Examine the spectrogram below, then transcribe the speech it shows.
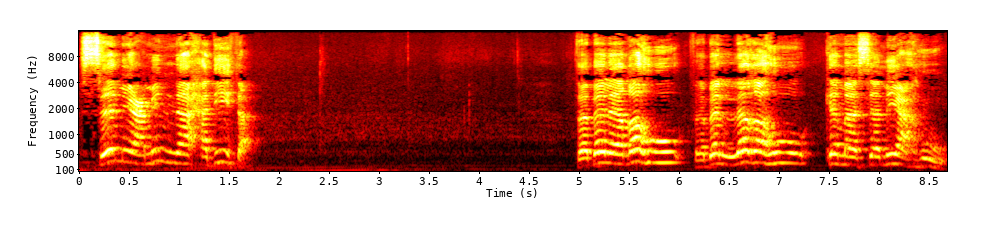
Semi'a minna haditha. فَبَلَغَهُ فَبَلَغَهُ كَمَا سَمِعَهُ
